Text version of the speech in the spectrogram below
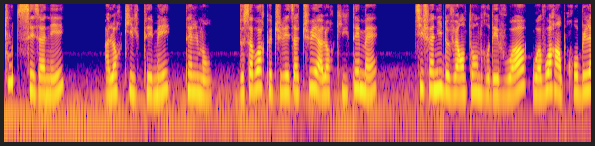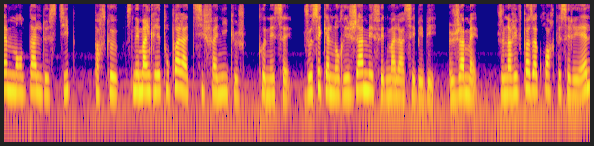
toutes ces années alors qu'ils t'aimaient tellement. De savoir que tu les as tués alors qu'ils t'aimaient, Tiffany devait entendre des voix ou avoir un problème mental de ce type parce que ce n'est malgré tout pas la Tiffany que je connaissais. Je sais qu'elle n'aurait jamais fait de mal à ses bébés. Jamais. Je n'arrive pas à croire que c'est réel.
